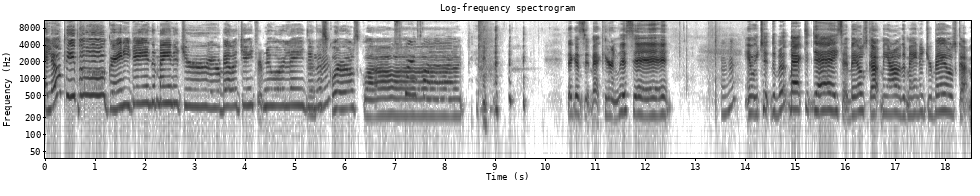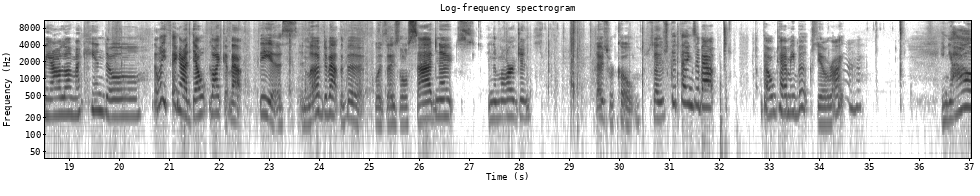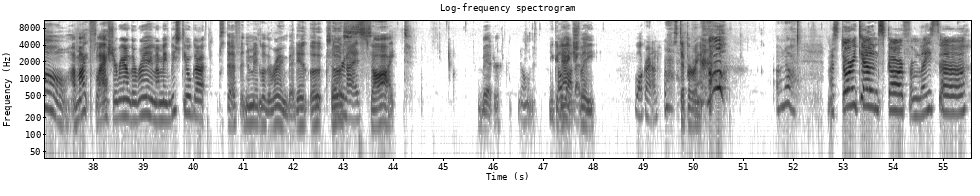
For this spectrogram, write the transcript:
Hello, people. Granny Dee and the manager, Arabella Jean from New Orleans, and the Mhm. Squirrel Squad. Squirrel Squad. They're going to sit back here and listen. Mm-hmm. And we took the book back today. So Belle's got me all, the manager Belle's got me all on my Kindle. The only thing I don't like about this and loved about the book was those little side notes in the margins. Those were cool. So there's good things about the old-timey book still, right? Mm-hmm. And y'all, I might flash around the room. I mean, we still got stuff in the middle of the room, but it looks Organized. a sight better, don't it? You can actually Walk around. step around. Oh, oh no. my storytelling scarf from Lisa.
